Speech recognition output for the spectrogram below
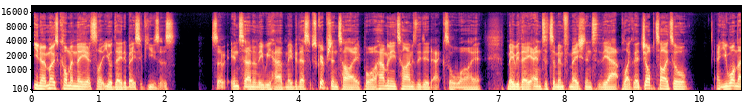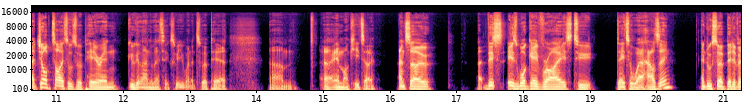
You know, most commonly it's like your database of users. So internally we have maybe their subscription type or how many times they did X or Y. Maybe they entered some information into the app like their job title and you want that job title to appear in Google Analytics where you want it to appear. Um, uh, in Marketo. And so uh, this is what gave rise to data warehousing and also a bit of a,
